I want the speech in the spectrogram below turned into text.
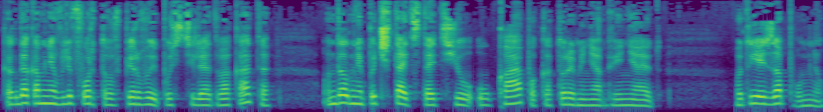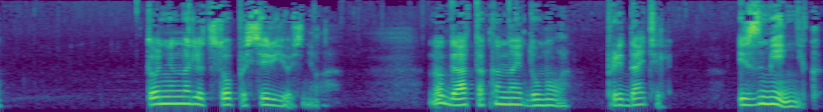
Когда ко мне в Лефортово впервые пустили адвоката, он дал мне почитать статью УК, по которой меня обвиняют. Вот я и запомнил». Тони на лицо посерьезнела. Ну да, так она и думала. Предатель. Изменник.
